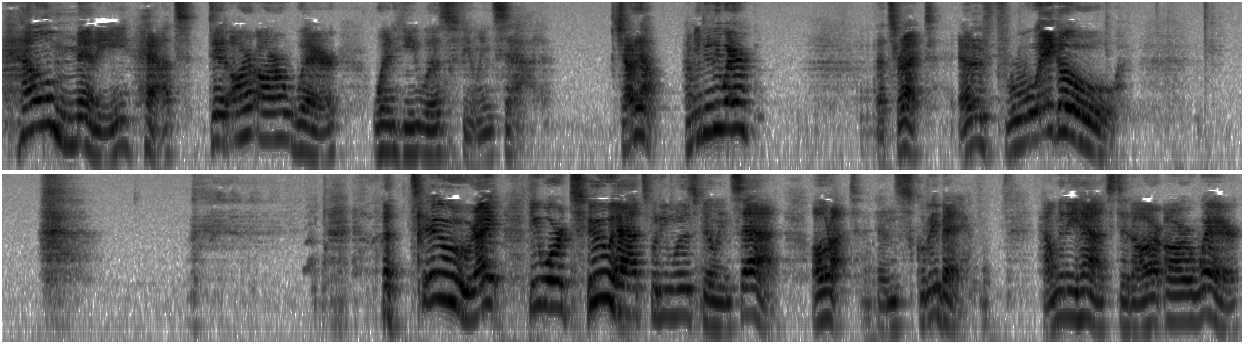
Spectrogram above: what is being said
how many hats did RR wear when he was feeling sad? Shout it out. How many did he wear? That's right. El fuego. two, right? He wore two hats when he was feeling sad. All right, inscribe. How many hats did RR wear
